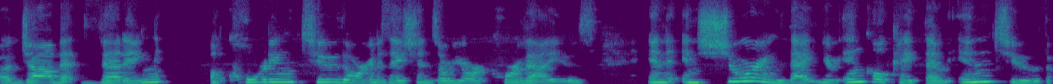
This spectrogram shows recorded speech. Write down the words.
uh, job at vetting according to the organizations or your core values and ensuring that you inculcate them into the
